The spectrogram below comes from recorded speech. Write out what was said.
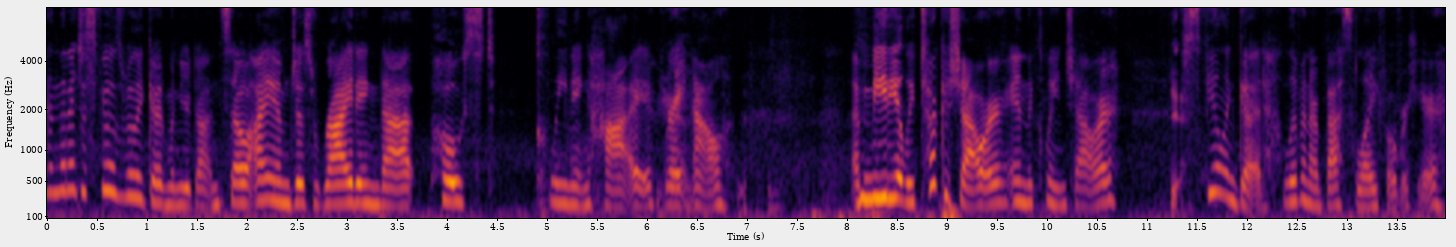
and then it just feels really good when you're done. So I am just riding that post cleaning high right now. Immediately took a shower in the clean shower. Yes. Just feeling good, living our best life over here.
